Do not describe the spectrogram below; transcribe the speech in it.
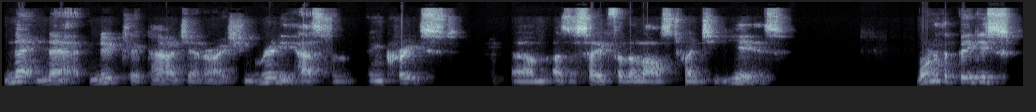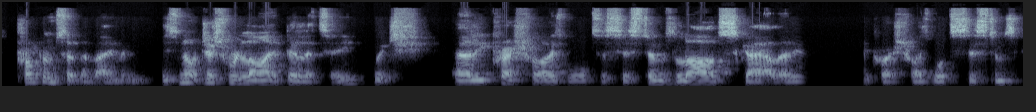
net net, nuclear power generation really hasn't increased, um, as I say, for the last 20 years. One of the biggest problems at the moment is not just reliability, which early pressurized water systems, large scale early pressurized water systems,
